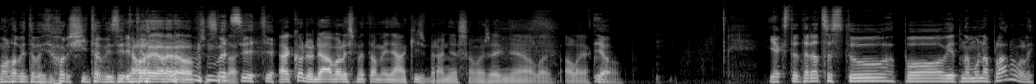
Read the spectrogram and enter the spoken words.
mohla by to být horší ta vizitka jo, jo, jo, ve tak. světě. Jako dodávali jsme tam i nějaký zbraně samozřejmě, ale, ale jako jo. Jak jste teda cestu po Větnamu naplánovali?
